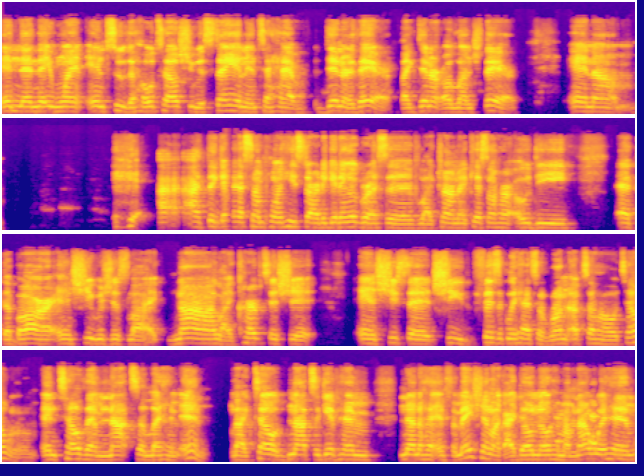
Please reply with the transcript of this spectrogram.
and then they went into the hotel she was staying in to have dinner there like dinner or lunch there and um he, I, I think at some point he started getting aggressive like trying to kiss on her od at the bar and she was just like nah like curved his shit and she said she physically had to run up to her hotel room and tell them not to let him in like tell not to give him none of her information like i don't know him i'm not with him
